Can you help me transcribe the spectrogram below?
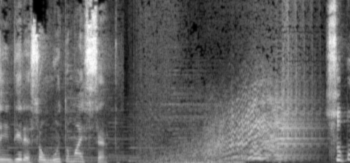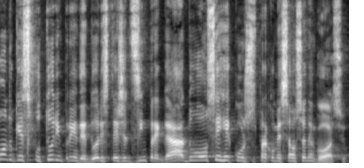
em direção muito mais certa. Supondo que esse futuro empreendedor esteja desempregado ou sem recursos para começar o seu negócio.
